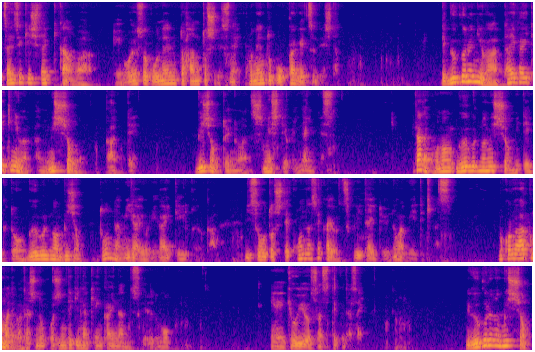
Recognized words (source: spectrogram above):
在籍した期間は、およそ5年と半年ですね。5年と5ヶ月でした。で、Google には対外的にはあのミッションがあって、ビジョンというのは示してはいないんです。ただこの Google のミッションを見ていくと、Google のビジョン、どんな未来を描いているのか、理想としてこんな世界を作りたいというのが見えてきます。これはあくまで私の個人的な見解なんですけれども、えー、共有をさせてください。Google のミッション、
